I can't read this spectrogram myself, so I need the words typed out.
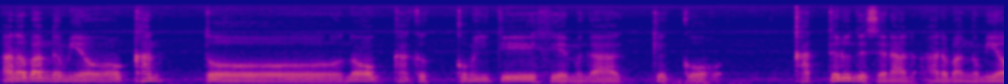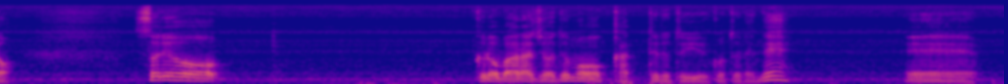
あの番組を関トの各コミュニティ FM が結構買ってるんですよねある番組をそれをクローバーラジオでも買ってるということでね、えー、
